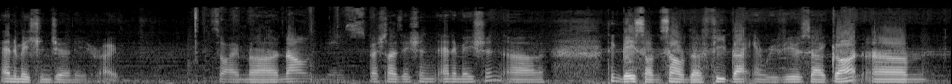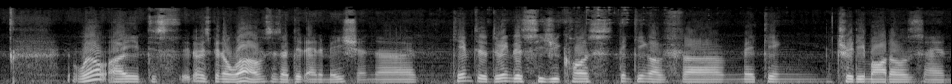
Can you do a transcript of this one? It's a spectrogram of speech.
Animation Journey, right? So I'm uh, now in specialization animation. Uh, I think based on some of the feedback and reviews I got, um, well, I just you know it's been a while since I did animation. Uh, came to doing this CG course thinking of uh, making 3D models and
